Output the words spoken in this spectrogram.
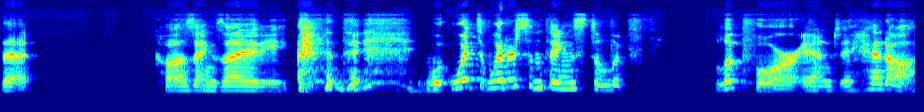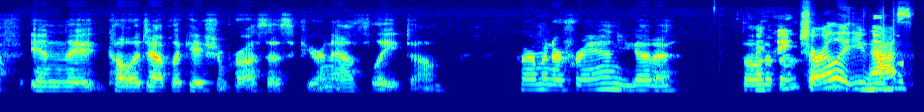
that cause anxiety, what, what what are some things to look look for and to head off in the college application process if you're an athlete? Um, Carmen or Fran, you got a thought I about think that? Charlotte, you Number- ask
